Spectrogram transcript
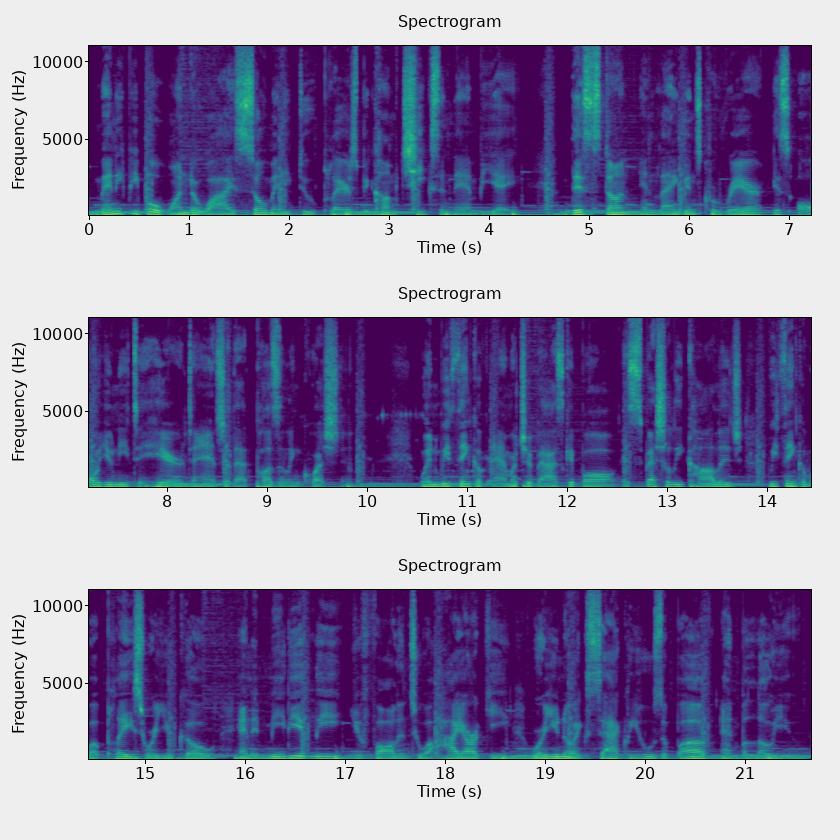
many people wonder why so many Duke players become cheeks in the NBA. This stunt in Langdon's career is all you need to hear to answer that puzzling question. When we think of amateur basketball, especially college, we think of a place where you go and immediately you fall into a hierarchy where you know exactly who's above and below you.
